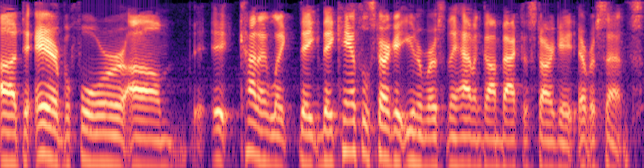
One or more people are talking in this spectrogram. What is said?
uh, to air before um, it kind of like they they canceled Stargate Universe and they haven't gone back to Stargate ever since.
